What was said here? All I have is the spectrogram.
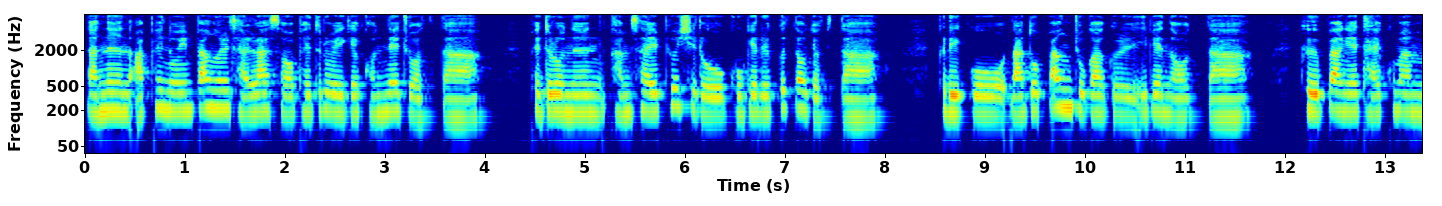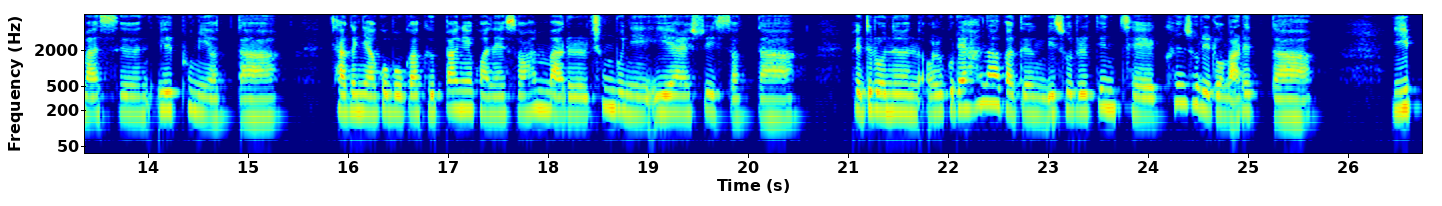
나는 앞에 놓인 빵을 잘라서 베드로에게 건네주었다. 베드로는 감사의 표시로 고개를 끄덕였다. 그리고 나도 빵 조각을 입에 넣었다. 그 빵의 달콤한 맛은 일품이었다. 작은 야고보가 그 빵에 관해서 한 말을 충분히 이해할 수 있었다. 베드로는 얼굴에 하나 가득 미소를 띤 채 큰 소리로 말했다. 이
